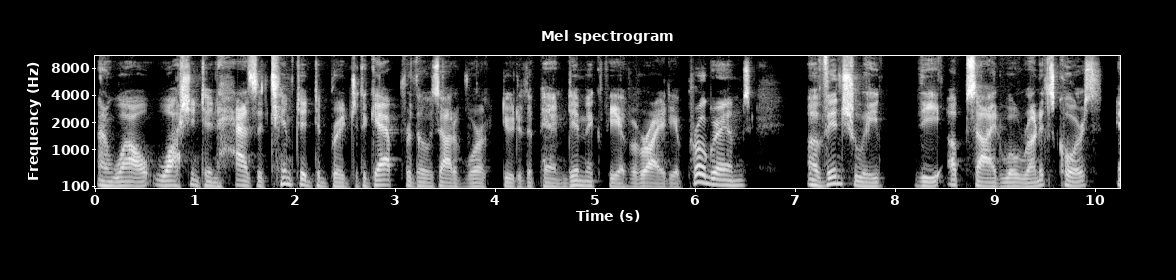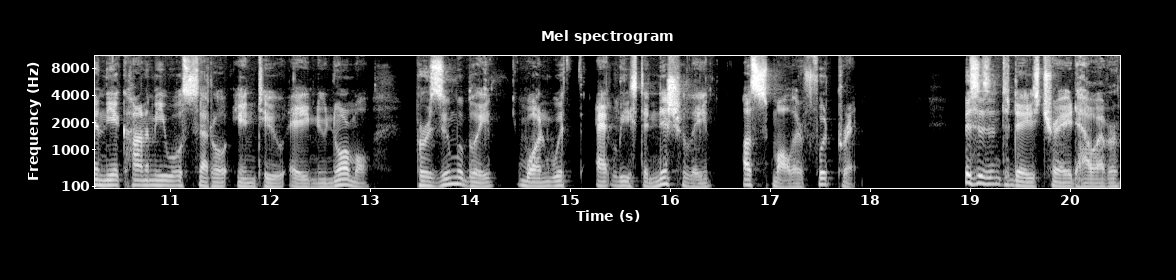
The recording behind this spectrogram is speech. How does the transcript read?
and while Washington has attempted to bridge the gap for those out of work due to the pandemic via a variety of programs, Eventually, the upside will run its course and the economy will settle into a new normal, presumably one with, at least initially, a smaller footprint. This isn't today's trade, however.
